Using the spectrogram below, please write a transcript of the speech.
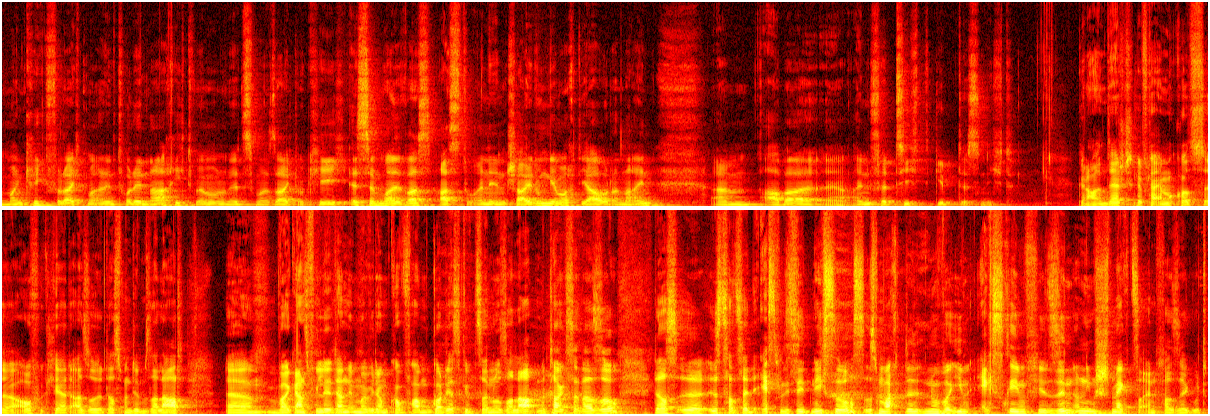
Man kriegt vielleicht mal eine tolle Nachricht, wenn man jetzt mal sagt, okay, ich esse mal was, hast du eine Entscheidung gemacht, ja oder nein? Ähm, aber äh, einen Verzicht gibt es nicht. Genau, an der Stelle vielleicht einmal kurz äh, aufgeklärt. Also das mit dem Salat, ähm, weil ganz viele dann immer wieder im Kopf haben, oh Gott, jetzt gibt es da nur Salat mittags oder so. Das äh, ist tatsächlich explizit nicht so. Es macht nur bei ihm extrem viel Sinn und ihm schmeckt es einfach sehr gut.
